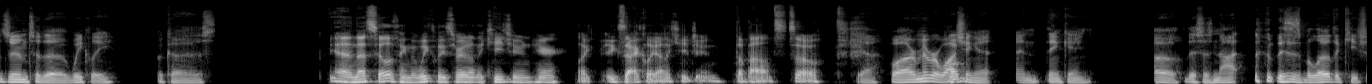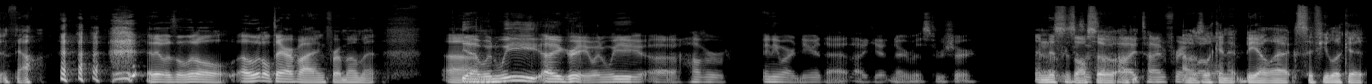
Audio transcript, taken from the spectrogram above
zoom to the weekly because Yeah, and that's the other thing. The weekly's right on the Kijun here, like exactly on the Kijun, the bounce. So yeah well i remember watching it and thinking oh this is not this is below the Keishan now and it was a little a little terrifying for a moment um, yeah, when we, I agree, when we uh, hover anywhere near that, I get nervous for sure. And Uh, this is because a also high um, time frame. I was looking at BLX. If you look at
